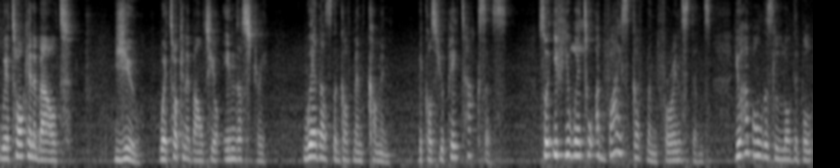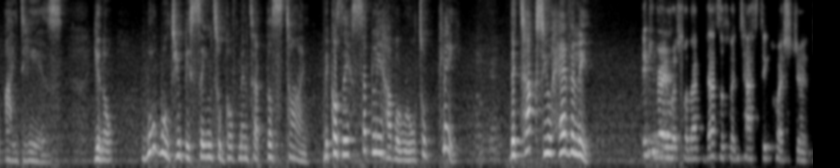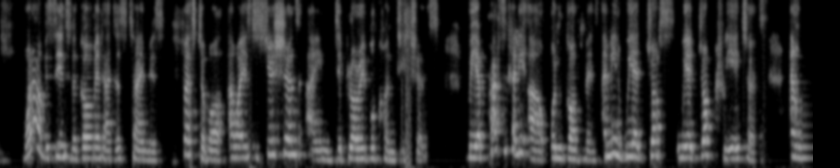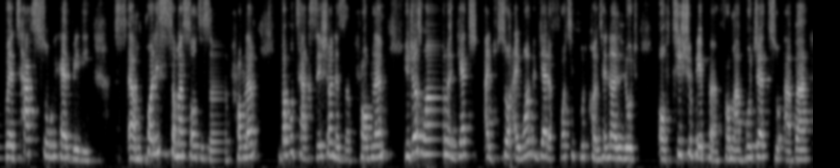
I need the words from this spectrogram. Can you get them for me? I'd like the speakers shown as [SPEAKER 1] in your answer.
[SPEAKER 1] We're talking about you. We're talking about your industry. Where does the government come in? Because you pay taxes. So if you were to advise government, for instance, you have all these laudable ideas, you know, what would you be saying to government at this time? Because they certainly have a role to play. Okay. They tax you heavily.
[SPEAKER 2] Thank you very much for that. That's a fantastic question. What I'll be saying to the government at this time is, first of all, our institutions are in deplorable conditions. We are practically our own government. I mean, we are jobs, we are job creators, and we're taxed so heavily. Um, policy somersault is a problem. Double taxation is a problem. You just want to get, I, so I want to get a 40 foot container load of tissue paper from Abuja to Aba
